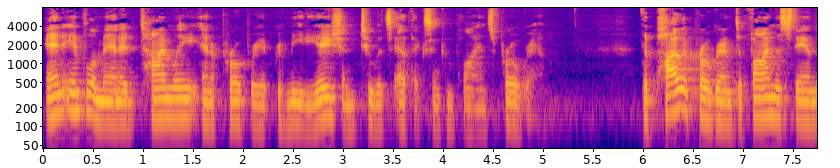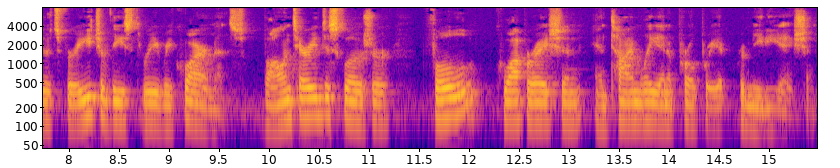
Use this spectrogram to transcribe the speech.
and implemented timely and appropriate remediation to its ethics and compliance program. The pilot program defined the standards for each of these three requirements voluntary disclosure, full cooperation, and timely and appropriate remediation.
